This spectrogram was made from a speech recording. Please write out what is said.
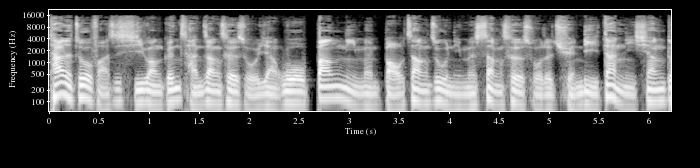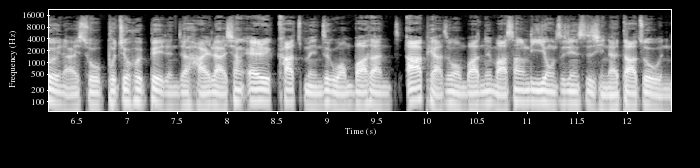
他的做法是希望跟残障厕所一样，我帮你们保障住你们上厕所的权利，但你相对来说不就会被人家 highlight？像 Eric Cartman 这个王八蛋，阿撇这王八蛋，马上利用这件事情来大做文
